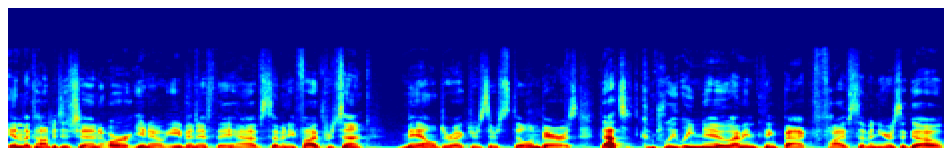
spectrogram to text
in the competition, or you know, even if they have 75% male directors, they're still embarrassed. That's completely new. I mean, think back five, seven years ago,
